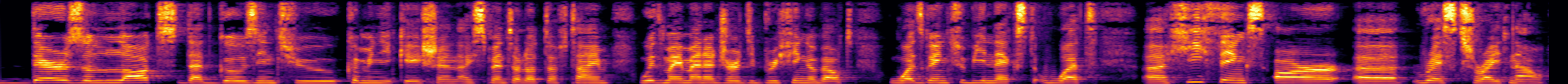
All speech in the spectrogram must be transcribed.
there's a lot that goes into communication. I spent a lot of time with my manager debriefing about what's going to be next, what uh, he thinks are uh, risks right now,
